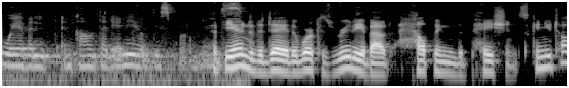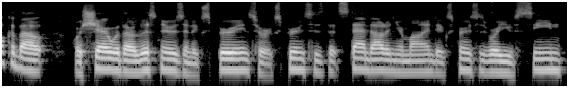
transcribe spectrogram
we haven't encountered any of these problems. At the end of the day the work is really about helping the patients. Can you talk about or share with our listeners an experience or experiences that stand out in your mind experiences where you've seen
